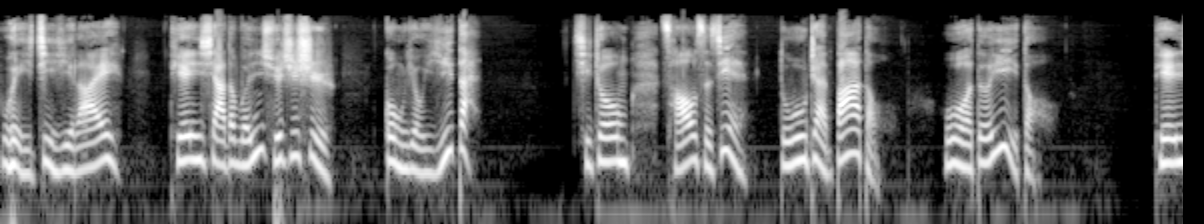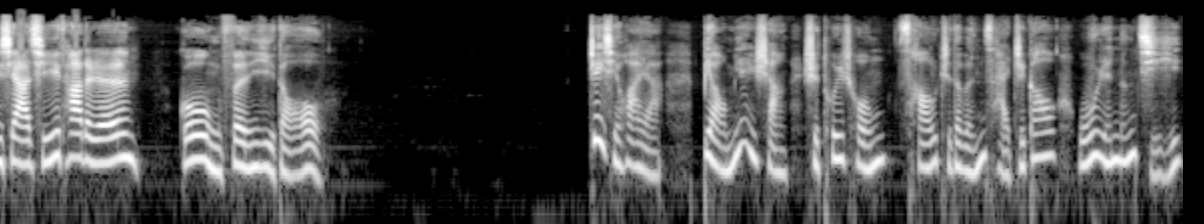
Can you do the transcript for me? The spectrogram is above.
魏晋以来，天下的文学之士共有一担，其中曹子建独占八斗，我得一斗。”天下其他的人共分一斗。这些话呀，表面上是推崇曹植的文采之高，无人能及；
